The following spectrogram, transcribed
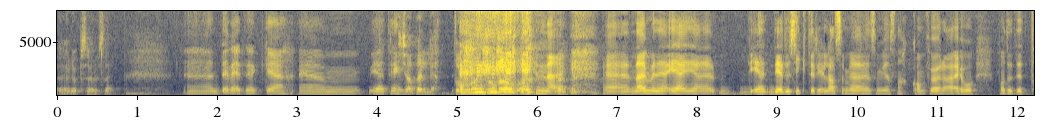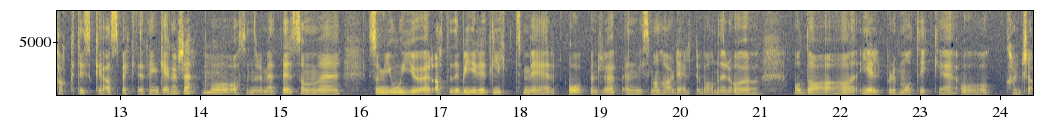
eh, løpsøvelser? Eh, det vet jeg ikke. Jeg tenker... Ikke at det er lett å være sånn? Altså. nei. Eh, nei, men jeg, jeg, det du sikter til, da, som, som vi har snakka om før, er jo måte, det taktiske aspektet, tenker jeg kanskje, på 800 mm. meter. Som, eh, som, jo gjør at det blir et litt mer åpent løp enn hvis man har delte baner. Og, og da hjelper det på en måte ikke å kanskje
